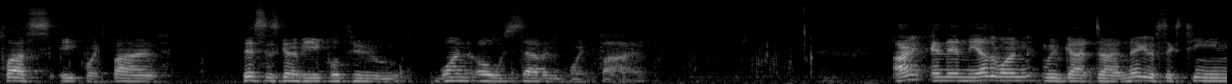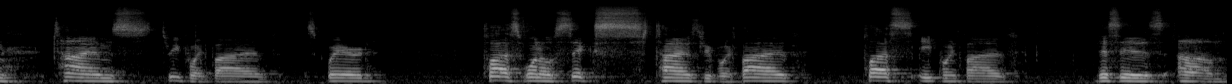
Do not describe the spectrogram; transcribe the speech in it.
plus 8.5. This is going to be equal to 107.5. All right, and then the other one, we've got uh, negative 16 times 3.5 squared plus 106 times 3.5 plus 8.5. This is um,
